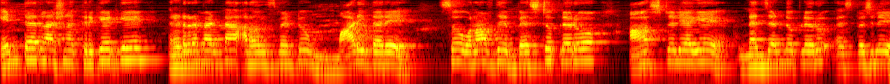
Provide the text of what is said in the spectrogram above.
ಇಂಟರ್ನ್ಯಾಷನಲ್ ಕ್ರಿಕೆಟ್ಗೆ ರಿಟೈರ್ಮೆಂಟ್ನ ಅನೌನ್ಸ್ಮೆಂಟು ಮಾಡಿದ್ದಾರೆ. So one of the best player ಆಸ್ಟ್ರೇಲಿಯಾಗೆ ಲೆಜೆಂಡ್ ಪ್ಲೇಯರು ಎಸ್ಪೆಷಲಿ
